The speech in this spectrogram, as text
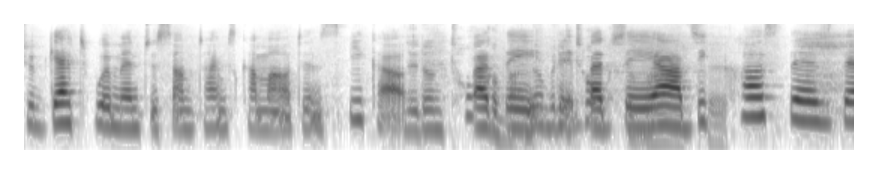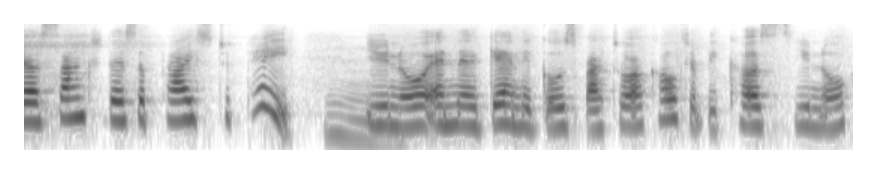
to get women to sometimes come out and speak out. They don't talk but about they, nobody they, But they are because there's there's sanction, there's a price to pay, mm. you know. And again, it goes back to our culture because you know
